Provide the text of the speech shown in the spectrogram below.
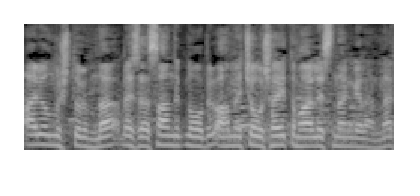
ayrılmış durumda. Mesela sandık no 1 Ahmet Çavuş Hayitli Mahallesi'nden gelenler.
